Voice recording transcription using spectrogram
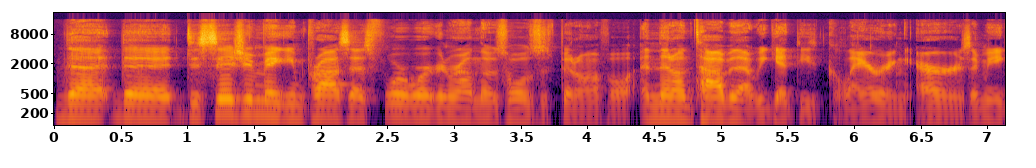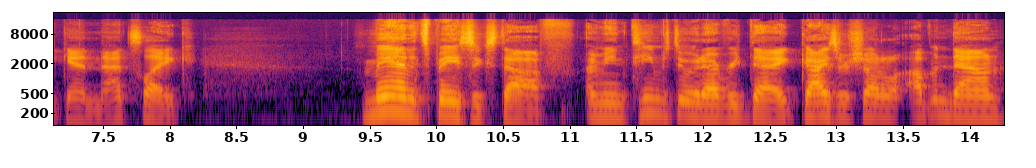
the the decision making process for working around those holes has been awful. And then on top of that, we get these glaring errors. I mean, again, that's like man, it's basic stuff. I mean, teams do it every day. Guys are shuttled up and down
